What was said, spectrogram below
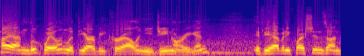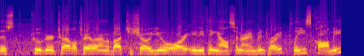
Hi, I'm Luke Whalen with the RV Corral in Eugene, Oregon. If you have any questions on this Cougar travel trailer I'm about to show you or anything else in our inventory, please call me.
